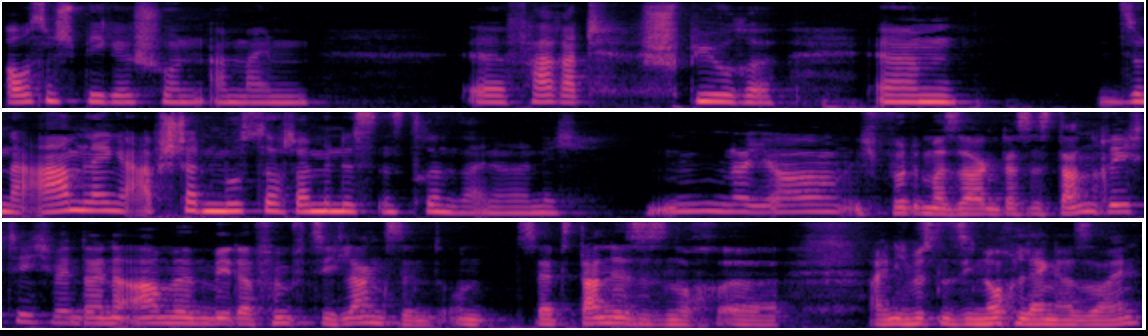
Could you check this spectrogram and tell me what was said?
Außenspiegel schon an meinem äh, Fahrrad spüre. Ähm, so eine Armlänge Abstand muss doch da mindestens drin sein, oder nicht? Naja, ich würde mal sagen, das ist dann richtig, wenn deine Arme 1,50 Meter lang sind. Und selbst dann ist es noch, äh, eigentlich müssten sie noch länger sein.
